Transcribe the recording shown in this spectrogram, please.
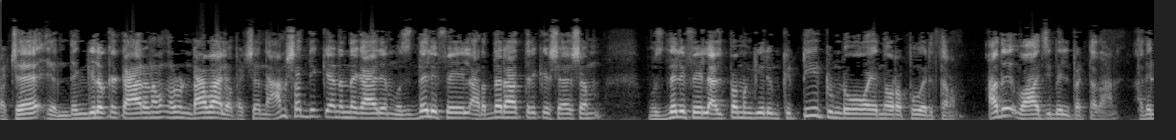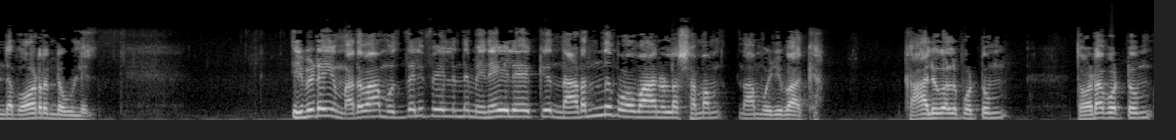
പക്ഷേ എന്തെങ്കിലുമൊക്കെ കാരണങ്ങൾ ഉണ്ടാവാലോ? പക്ഷേ നാം ശ്രദ്ധിക്കേണ്ടുന്ന കാര്യം മുസ്ദലിഫയിൽ അർദ്ധരാത്രിക്ക് ശേഷം മുസ്ദലിഫയിൽ അല്പമെങ്കിലും കിട്ടിയിട്ടുണ്ടോ എന്ന് ഉറപ്പുവരുത്തണം അത് വാജിബിൽപ്പെട്ടതാണ്. അതിന്റെ ബോർഡറിന്റെ ഉള്ളിൽ. ഇവിടെയും അഥവാ മുസ്ദലിഫയിൽ നിന്ന് മിനയിലേക്ക് നടന്നു പോവാനുള്ള ശ്രമം നാം ഒഴിവാക്കുക. കാലുകൾ പൊട്ടും തൊട പൊട്ടും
